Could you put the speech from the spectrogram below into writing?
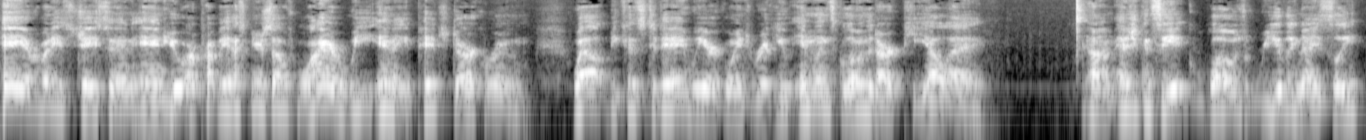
Hey everybody, it's Jason, and you are probably asking yourself, why are we in a pitch dark room? Well, because today we are going to review Inland's Glow in the Dark PLA. Um, as you can see, it glows really nicely.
